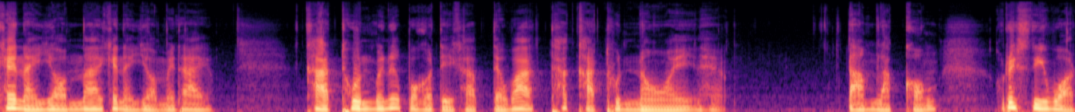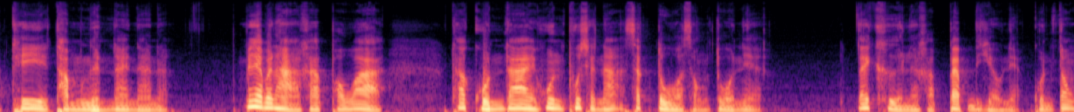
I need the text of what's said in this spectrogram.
แค่ไหนยอมได้แค่ไหนยอมไม่ได้ ขาดทุนเป็นเรื่องปกติครับ แต่ว่าถ้าขาดทุนน้อยนะฮะตามหลักของ risk reward ที่ทำเงินได้นั้นไม่ใช่ปัญหาครับ เพราะว่าถ้าคุณได้หุ้นผู้ชนะสักตัว 2 ตัวเนี่ยได้คืนเลยครับ แป๊บเดียวเนี่ยคุณต้อง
